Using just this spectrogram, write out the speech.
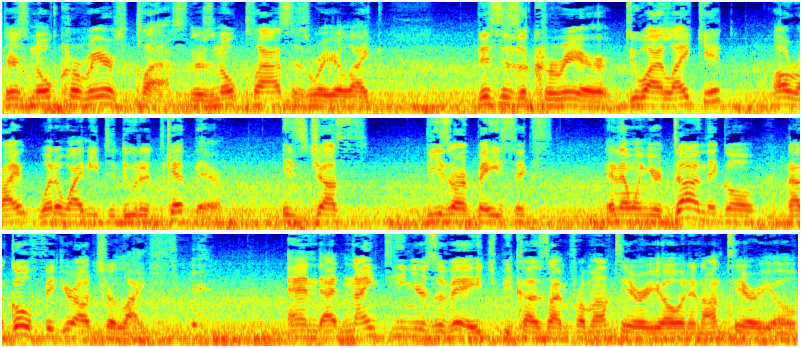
There's no career class. There's no classes where you're like, this is a career. Do I like it? All right. What do I need to do to get there? It's just these are basics. And then when you're done, they go, now go figure out your life. And at 19 years of age, because I'm from Ontario, and in Ontario,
